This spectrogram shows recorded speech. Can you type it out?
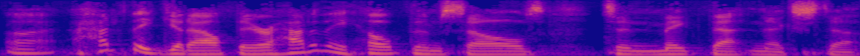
Uh, how do they get out there? How do they help themselves to make that next step?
